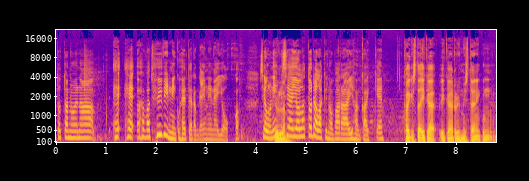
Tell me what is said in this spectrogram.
tota noina, he, he, he ovat hyvin niin kuin heterogeeninen joukko. Siellä on Kyllä. ihmisiä, joilla todellakin on varaa ihan kaikkeen. Kaikista ikä, ikäryhmistä niin kuin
